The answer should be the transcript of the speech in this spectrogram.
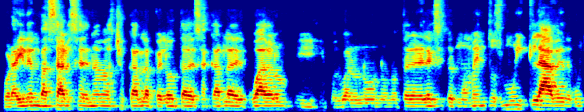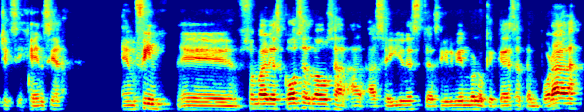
por ahí de envasarse, de nada más chocar la pelota, de sacarla del cuadro y, pues bueno, no, no, no tener el éxito en momentos muy clave, de mucha exigencia. En fin, eh, son varias cosas, vamos a, a, seguir, este, a seguir viendo lo que queda esa temporada.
